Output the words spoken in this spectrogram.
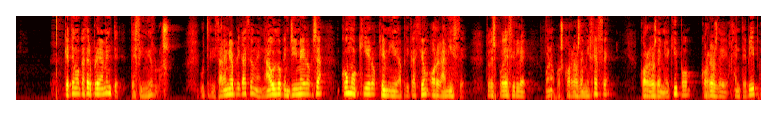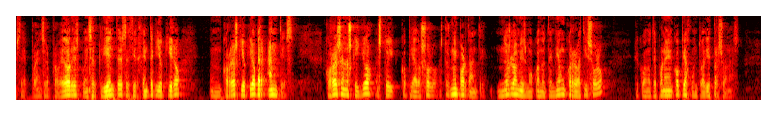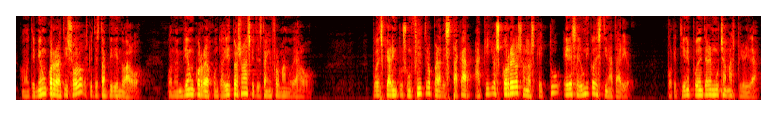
¿Qué tengo que hacer previamente? Definirlos. Utilizar en mi aplicación, en Outlook, en Gmail, lo que sea, cómo quiero que mi aplicación organice entonces puede decirle, bueno, pues correos de mi jefe, correos de mi equipo, correos de gente VIP, pueden ser proveedores, pueden ser clientes, es decir, gente que yo quiero, mm, correos que yo quiero ver antes, correos en los que yo estoy copiado solo. Esto es muy importante. No es lo mismo cuando te envían un correo a ti solo que cuando te ponen en copia junto a 10 personas. Cuando te envían un correo a ti solo es que te están pidiendo algo. Cuando envían un correo junto a 10 personas es que te están informando de algo. Puedes crear incluso un filtro para destacar aquellos correos en los que tú eres el único destinatario, porque pueden tener mucha más prioridad.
